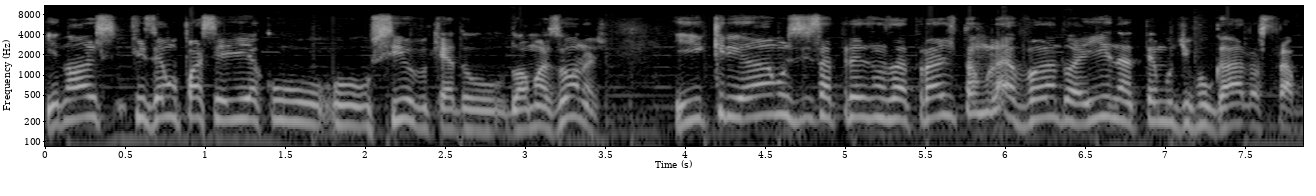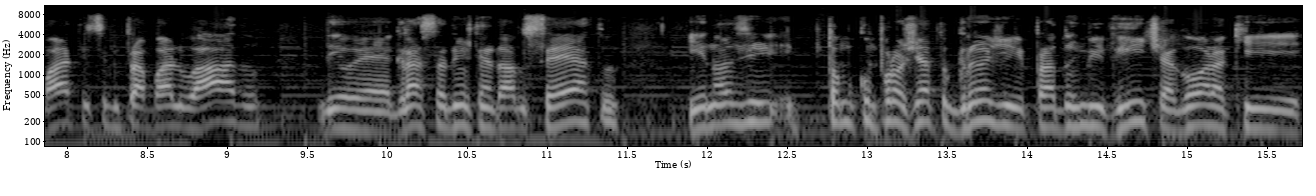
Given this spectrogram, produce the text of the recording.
E nós fizemos parceria com o, o Silvio, que é do, do Amazonas, e criamos isso há três anos atrás. Estamos levando aí, né? Temos divulgado nosso trabalho, tem sido um trabalho árduo, deu, é, graças a Deus tem dado certo. E nós estamos com um projeto grande para 2020 agora, que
